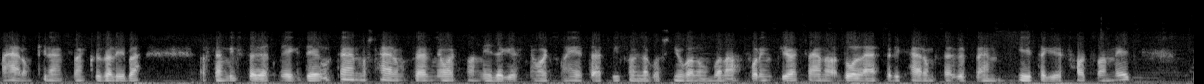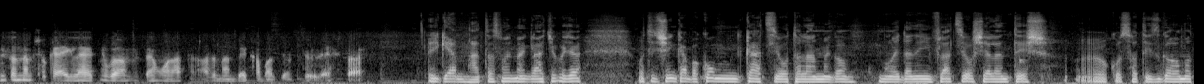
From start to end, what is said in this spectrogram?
390 közelébe, aztán visszajött még délután, most 384,87, tehát viszonylagos nyugalom van a forint piacán, a dollár pedig 357,64, viszont nem sokáig lehet nyugalom, hiszen holnap az MNB kamat döntőülést tart. Igen, hát azt majd meglátjuk, hogy a, ott is inkább a kommunikáció talán meg a majdani inflációs jelentés okozhat izgalmat.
